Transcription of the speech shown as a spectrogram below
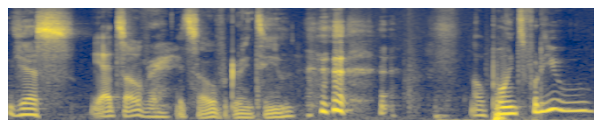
Yes. Yeah, it's over. It's over, green team. no points for you.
